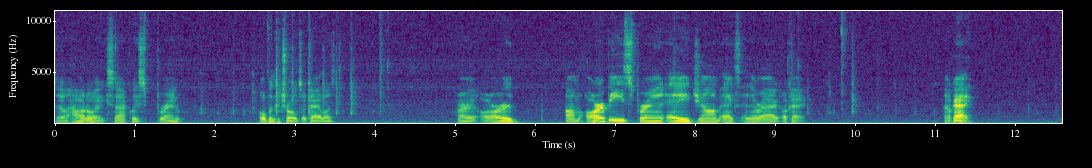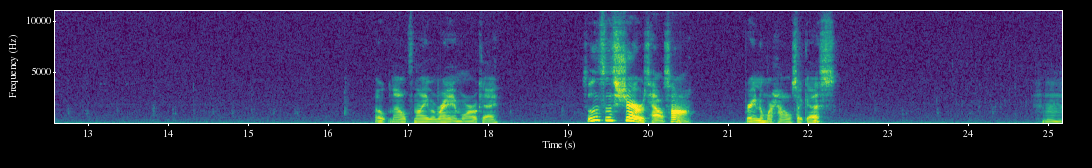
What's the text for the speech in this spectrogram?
So how do I exactly sprint? Open controls. Okay, let's... Alright, R... Um, RB, sprint, A, jump, X, interact. Okay. Okay. Oh, now it's not even raining anymore. Okay. So this is sheriff's house, huh? Bring no more house, I guess. Hmm.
